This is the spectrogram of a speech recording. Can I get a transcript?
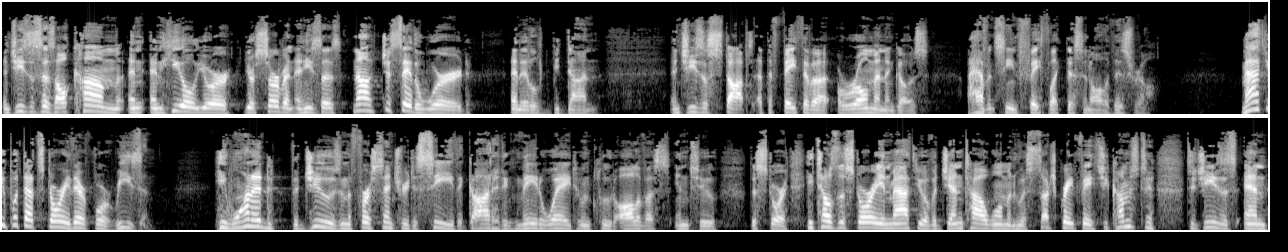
And Jesus says, I'll come and, and heal your, your servant. And he says, No, just say the word and it'll be done. And Jesus stops at the faith of a, a Roman and goes, I haven't seen faith like this in all of Israel. Matthew put that story there for a reason. He wanted the Jews in the first century to see that God had made a way to include all of us into the story. He tells the story in Matthew of a Gentile woman who has such great faith. She comes to, to Jesus and,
